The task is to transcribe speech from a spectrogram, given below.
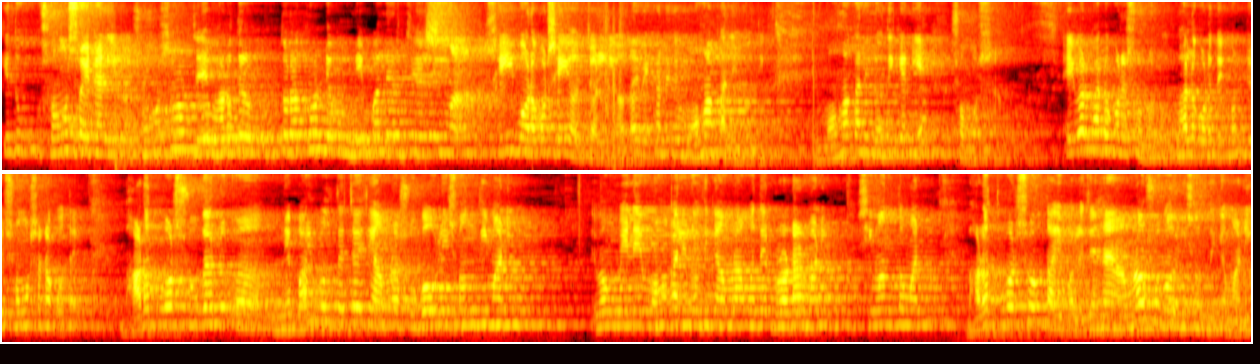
কিন্তু সমস্যা এটা নিয়ে না সমস্যা হচ্ছে ভারতের উত্তরাখণ্ড এবং নেপালের যে সীমানা সেই বরাবর সেই অঞ্চল নিয়ে। অর্থাৎ এখানে যে মহাকালী নদী মহাকালী নদীকে নিয়ে সমস্যা। এইবার ভালো করে শুনুন, ভালো করে দেখুন যে সমস্যাটা কোথায়। ভারতবর্ষ সুগৌল নেপাল বলতে চাই যে আমরা সুগৌলি সন্ধি মানি এবং মেনে মহাকালী নদীকে আমরা আমাদের বর্ডার মানি, সীমান্ত মানি। ভারতবর্ষও তাই বলে যে হ্যাঁ আমরাও সুগৌলি সন্ধিকে মানি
